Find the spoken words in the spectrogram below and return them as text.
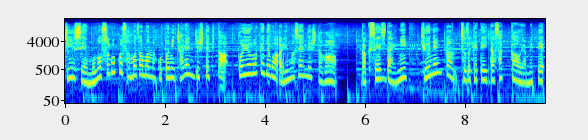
人生ものすごく様々なことにチャレンジしてきたというわけではありませんでしたが学生時代に9年間続けていたサッカーをやめて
